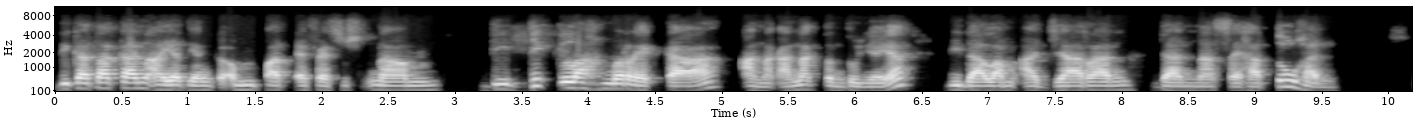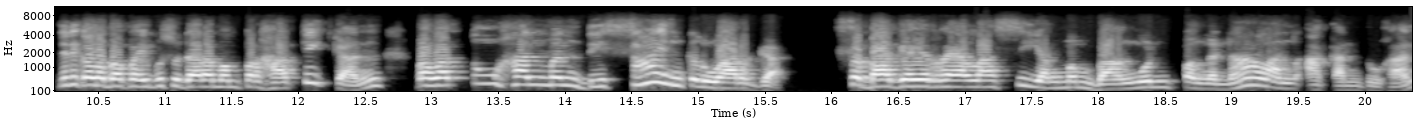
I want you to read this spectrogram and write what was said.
dikatakan ayat yang keempat Efesus 6 didiklah mereka anak-anak tentunya ya di dalam ajaran dan nasihat Tuhan. Jadi kalau Bapak Ibu Saudara memperhatikan bahwa Tuhan mendesain keluarga sebagai relasi yang membangun pengenalan akan Tuhan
